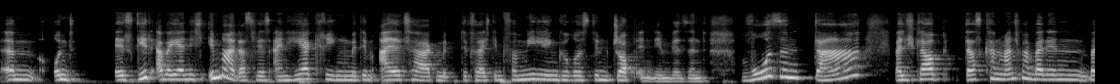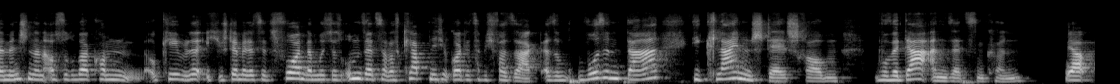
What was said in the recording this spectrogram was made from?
Ähm, und es geht aber ja nicht immer, dass wir es einherkriegen mit dem Alltag, mit vielleicht dem Familiengerüst, dem Job, in dem wir sind. Wo sind da, weil ich glaube, das kann manchmal bei den bei Menschen dann auch so rüberkommen, okay, ne, ich stelle mir das jetzt vor und dann muss ich das umsetzen, aber es klappt nicht, oh Gott, jetzt habe ich versagt. Also wo sind da die kleinen Stellschrauben, wo wir da ansetzen können? Ja,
